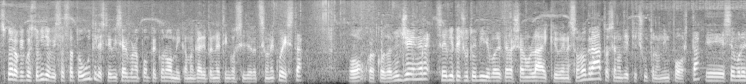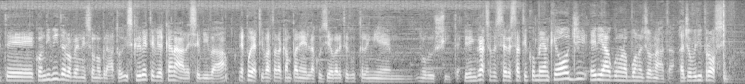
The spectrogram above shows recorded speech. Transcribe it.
Spero che questo video vi sia stato utile, se vi serve una pompa economica magari prendete in considerazione questa o qualcosa del genere. Se vi è piaciuto il video volete lasciare un like ve ne sono grato, se non vi è piaciuto non importa e se volete condividerlo ve ne sono grato. Iscrivetevi al canale se vi va e poi attivate la campanella così avrete tutte le mie mm, nuove uscite. Vi ringrazio per essere stati con me anche oggi e vi auguro una buona giornata. A giovedì prossimo!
